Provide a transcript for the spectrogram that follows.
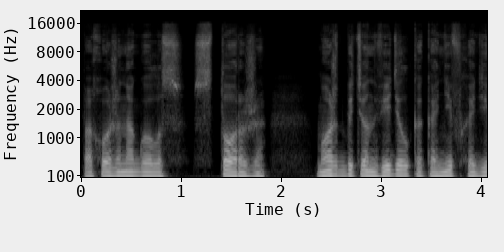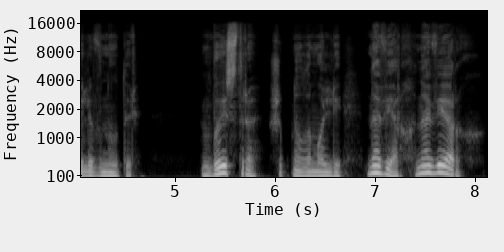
Похоже на голос сторожа. Может быть, он видел, как они входили внутрь. Быстро, шепнула Молли. Наверх, наверх.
